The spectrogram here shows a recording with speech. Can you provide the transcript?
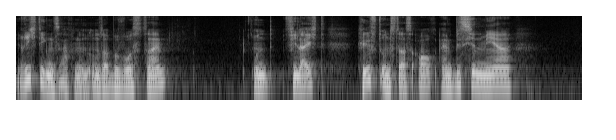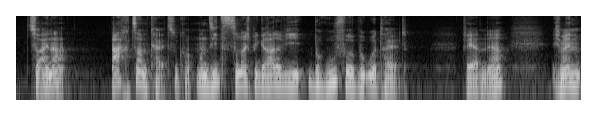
richtigen Sachen in unser Bewusstsein. Und vielleicht hilft uns das auch ein bisschen mehr zu einer Achtsamkeit zu kommen. Man sieht es zum Beispiel gerade, wie Berufe beurteilt werden. Ja? Ich meine,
